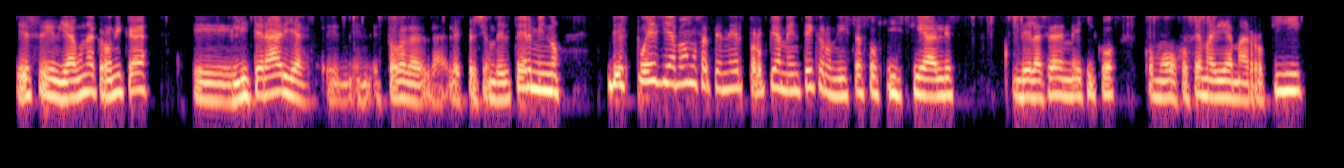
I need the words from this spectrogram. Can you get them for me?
es eh, ya una crónica eh, literaria en, en toda la, la, la, expresión del término. Después ya vamos a tener propiamente cronistas oficiales de la Ciudad de México como José María Marroquí,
